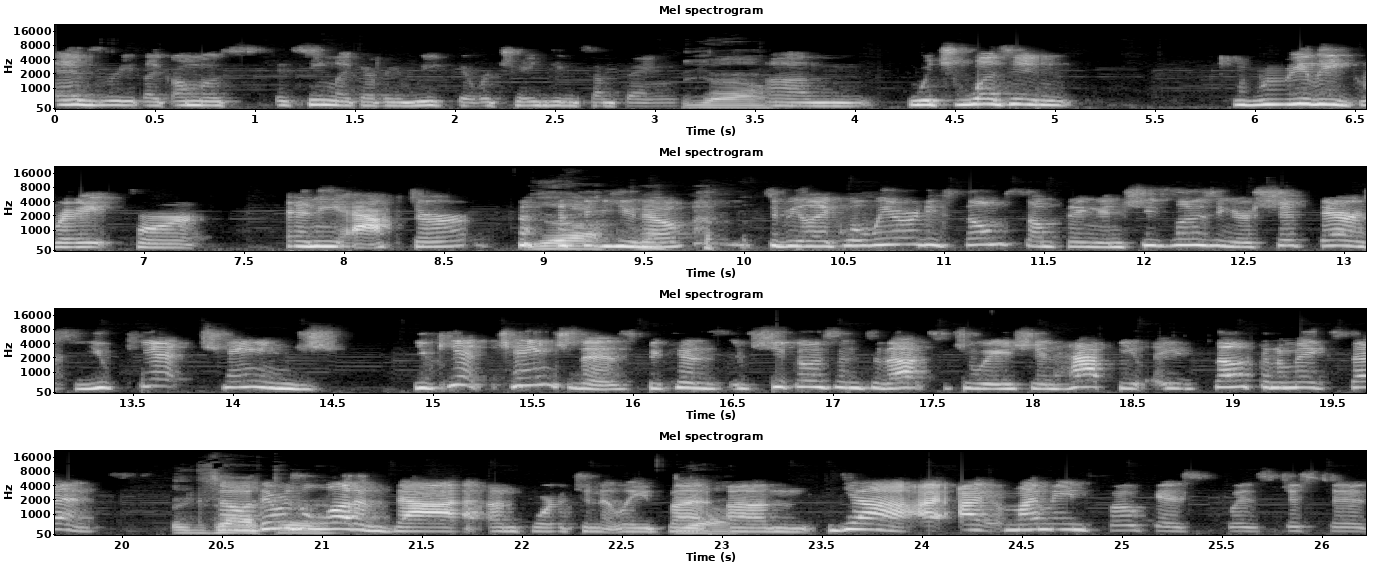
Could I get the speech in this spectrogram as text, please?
every, like almost, it seemed like every week they were changing something, Yeah. um, which wasn't really great for any actor, Yeah. you know, to be like, well, we already filmed something and she's losing her shit there, so you can't change. You can't change this because if she goes into that situation happy, it's not going to make sense. Exactly. So there was a lot of that, unfortunately. But Yeah. um, yeah, I, I my main focus was just to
